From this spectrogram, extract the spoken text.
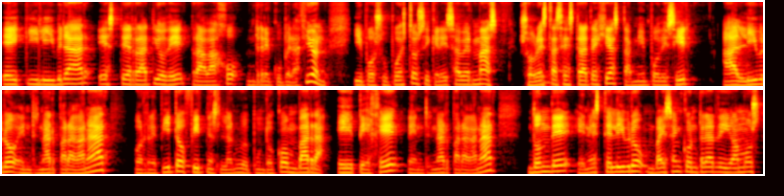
equilibrar este ratio de trabajo-recuperación. Y por supuesto, si queréis saber más sobre estas estrategias, también podéis ir al libro Entrenar para ganar os repito, fitnesslanube.com barra EPG, entrenar para ganar, donde en este libro vais a encontrar, digamos,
